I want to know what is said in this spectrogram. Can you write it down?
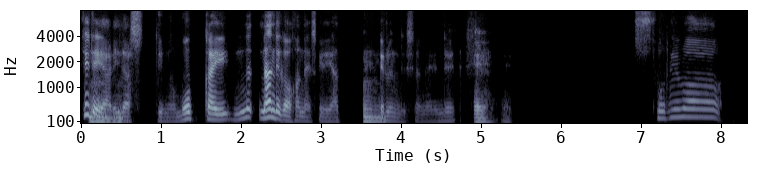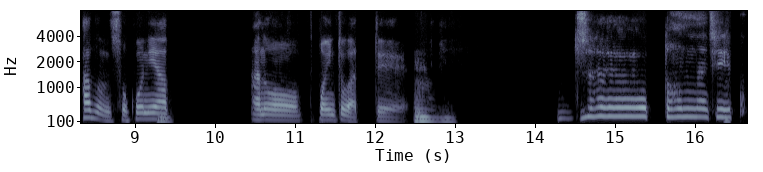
手うん、でやりうん、出すっていうのをもう一回、な、なんでかわかんないですけど、やってうん、るんですよね。で、えー、それは多分そこにあ、うん、あの、ポイントがあって、うん、ずーっと同じこ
